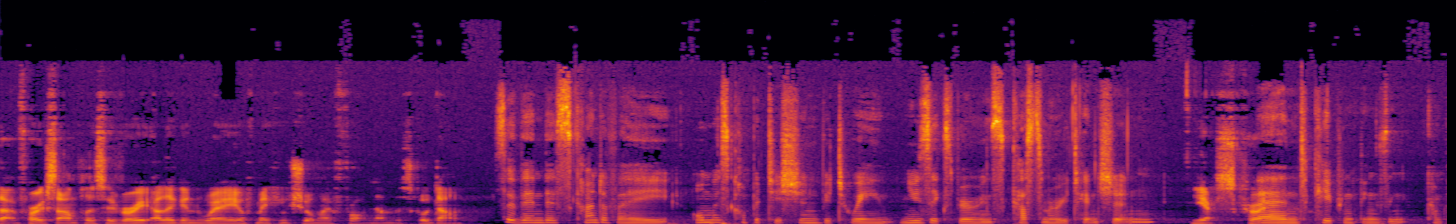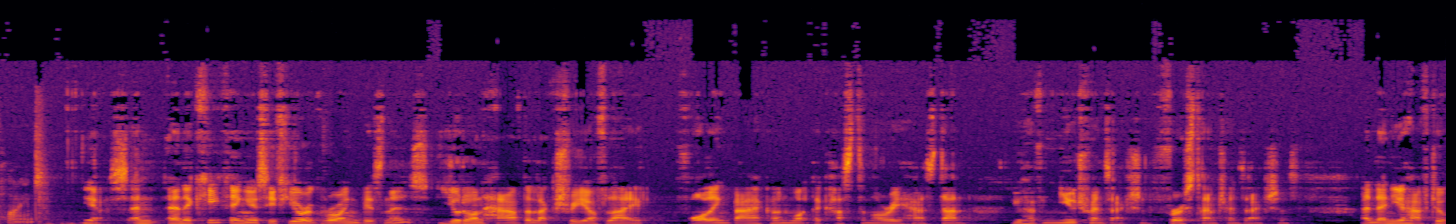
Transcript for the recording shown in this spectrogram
that, for example, is a very elegant way of making sure my fraud numbers go down. So then there's kind of a almost competition between user experience, customer retention. Yes, correct. And keeping things in compliant. Yes. And and the key thing is if you're a growing business, you don't have the luxury of like falling back on what the customer already has done. You have new transactions, first time transactions. And then you have to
